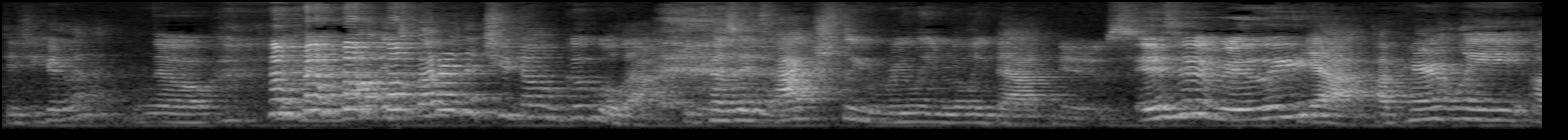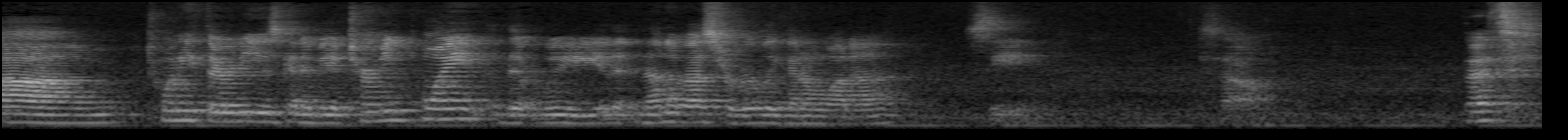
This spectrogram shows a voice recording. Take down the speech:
Did you hear that? No. well, it's better that you don't Google that because it's actually really, really bad news. Is it really? Yeah, apparently, um, 2030 is going to be a turning point that we that none of us are really going to want to see. So That's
